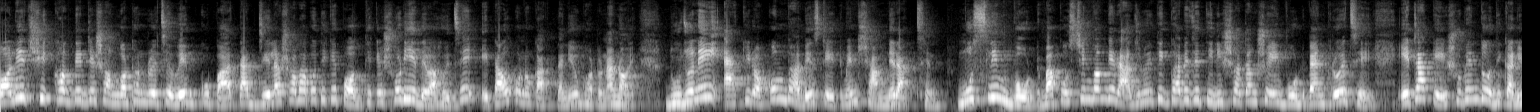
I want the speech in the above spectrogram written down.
কলেজ শিক্ষকদের যে সংগঠন রয়েছে ওয়েবকুপা তার জেলা সভাপতিকে পদ থেকে সরিয়ে দেওয়া হয়েছে, এটাও কোনো কাকতালীয় ঘটনা নয়। দুজনেই একই রকমভাবে স্টেটমেন্ট সামনে রাখছেন। মুসলিম ভোট বা পশ্চিমবঙ্গে রাজনৈতিকভাবে যে তিরিশ শতাংশ এই ভোট ব্যাংক রয়েছে, এটাকে শুভেন্দু অধিকারী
